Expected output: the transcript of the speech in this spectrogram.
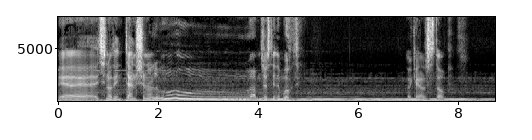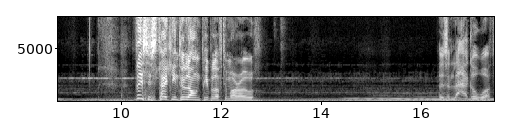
Yeah, it's not intentional. Ooh, I'm just in the mood. Okay, I'll stop. This is taking too long, people of tomorrow. There's a lag or what?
